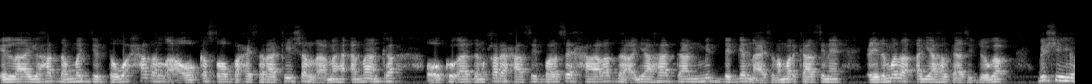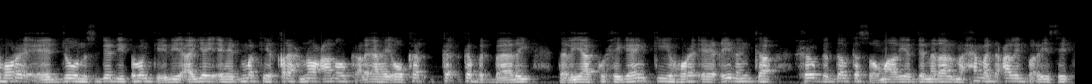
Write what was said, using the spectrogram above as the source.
Ilaa iyo hadda ma jirto wax hadal ah oo ka soo baxay saraakiisha laamaha ammaanka oo ku aadan qaraxaasi balse xaaladda ayaa haatan mid degan ah islamarkaasina ciidamada ayaa halkaasi jooga bishii hore ee juun siddeed iyo tobankeedii ayay ahayd markii qarax noocan oo kale ahay oo ka badbaaday taliya ku-xigeenkii hore ee ciidanka xoogga dalka soomaaliya genaraal maxamed cali bariisi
